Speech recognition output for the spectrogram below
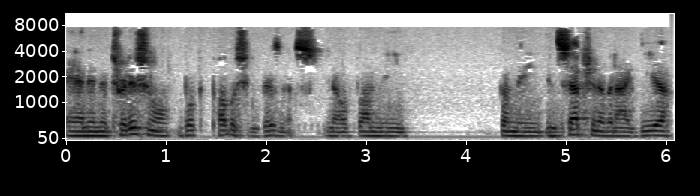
And in the traditional book publishing business, you know, from the from the inception of an idea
